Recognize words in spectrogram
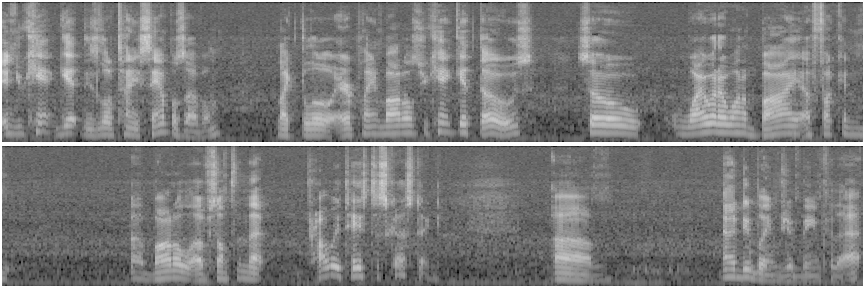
and you can't get these little tiny samples of them like the little airplane bottles. You can't get those. So why would I want to buy a fucking a bottle of something that probably tastes disgusting? Um, and I do blame Jim Beam for that.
